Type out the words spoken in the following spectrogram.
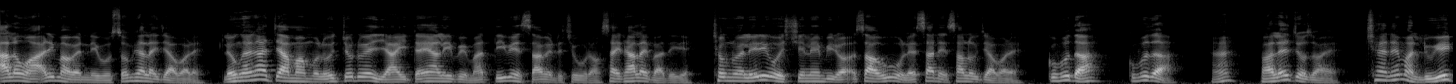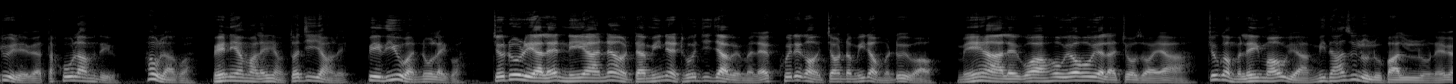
အားလုံးကအဲ့ဒီမှာပဲနေဖို့ဆုံးဖြတ်လိုက်ကြပါတယ်လုပ်ငန်းကကြာမှမလို့ကျုပ်တို့ရဲ့ယာယီတန်းရလေးပေမှာတီးပင်စားပင်တချို့တောင်စိုက်ထားလိုက်ပါသေးတယ်ခြုံနွယ်လေးတွေကိုရှင်းလင်းပြီးတော့အဆောက်အဦကိုလည်းစတင်ဆောက်လုပ်ကြပါတယ်ကိုဖုသားကိုဖုသားဟမ်ဘာလဲကြော်စွာရဲ့ခြံထဲမှာလူရိတ်တွေ့တယ်ဗျတခိုးလားမသိဘူးဟုတ်လားကွာဘယ်နေရာမှာလဲရအောင်တွက်ကြည့်ရအောင်လေပေသီးကိုပါနှုတ်လိုက်ကွာကျုပ်တို့တွေကလည်းနေရာနဲ့ဓာမီနဲ့ထိုးကြည့်ကြပေမဲ့လည်းခွေးတစ်ကောင်ကြောင်တမီတောင်မတွေ့ပါဘူး မင်းဟာလေကွာဟုတ်ရောဟုတ်ရလားကြော်စွာရကျုပ်ကမလိမ်မအောင်ဗျာမိသားစုလိုလိုဘာလိုလိုနဲ့ဗျ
